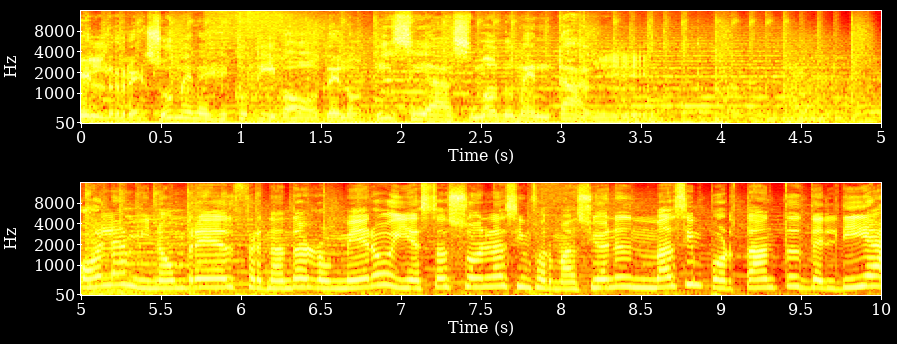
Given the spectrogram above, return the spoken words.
el resumen ejecutivo de Noticias Monumental. Hola, mi nombre es Fernanda Romero y estas son las informaciones más importantes del día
